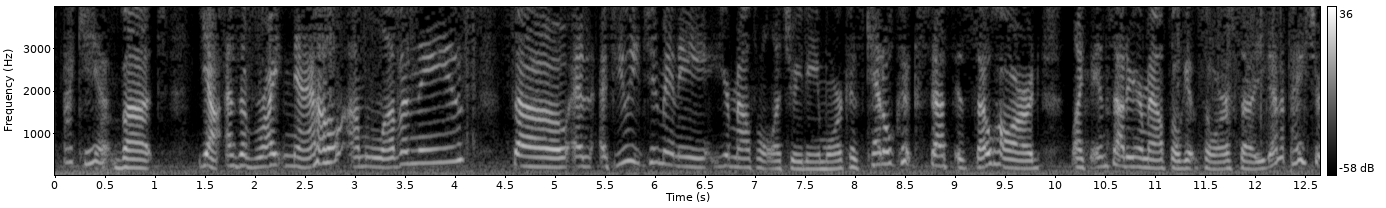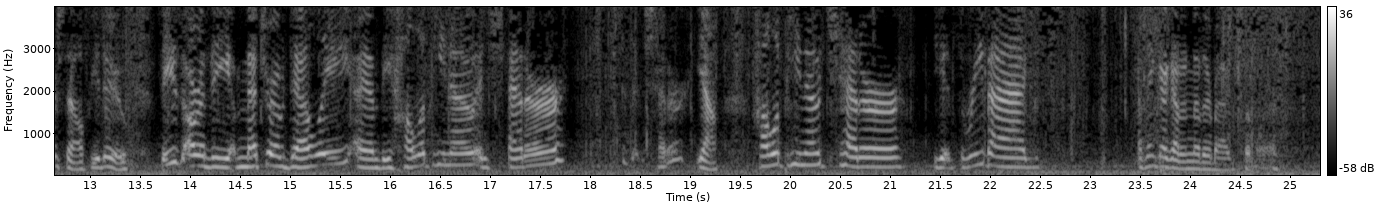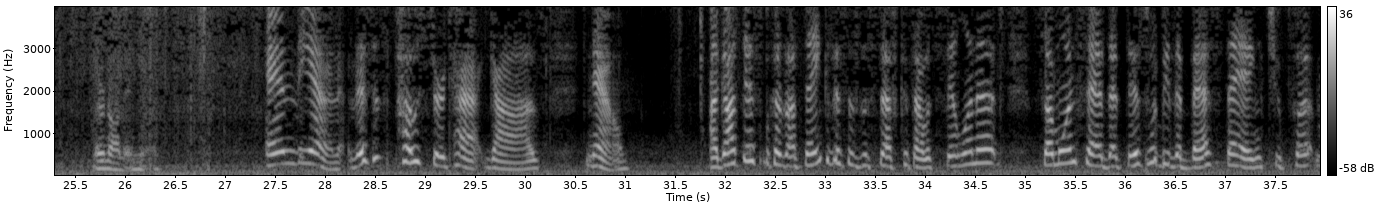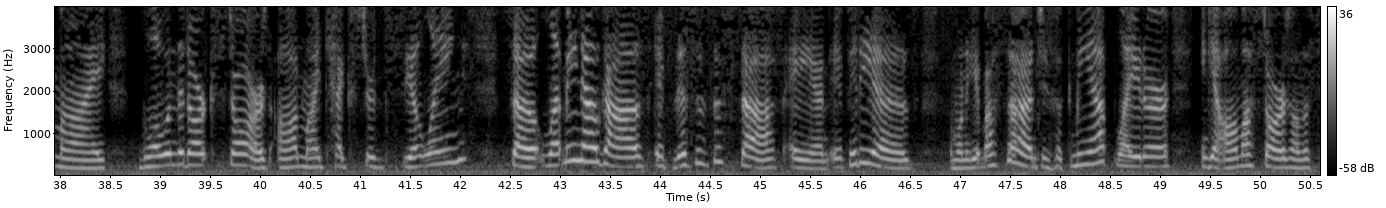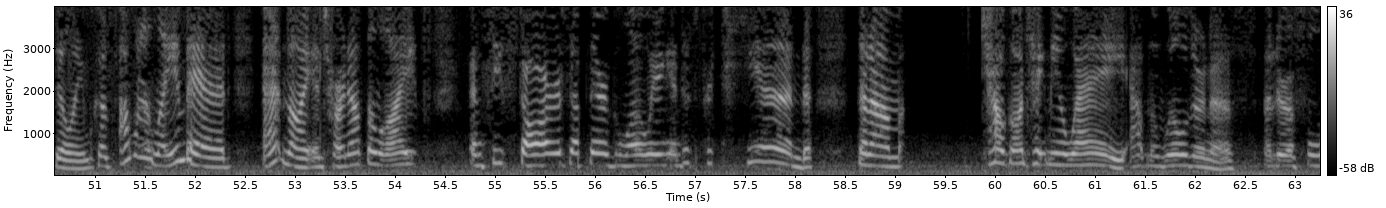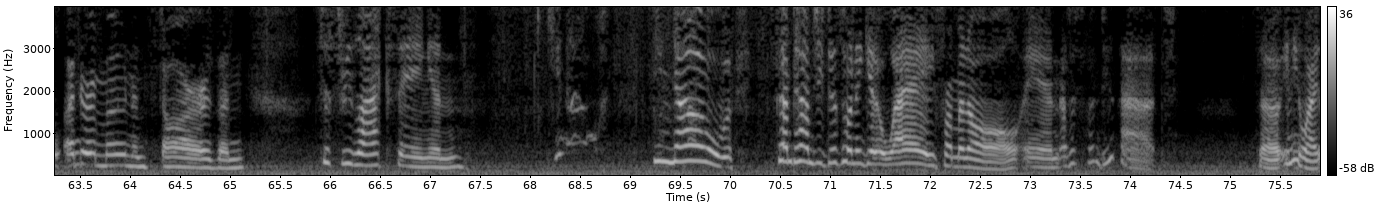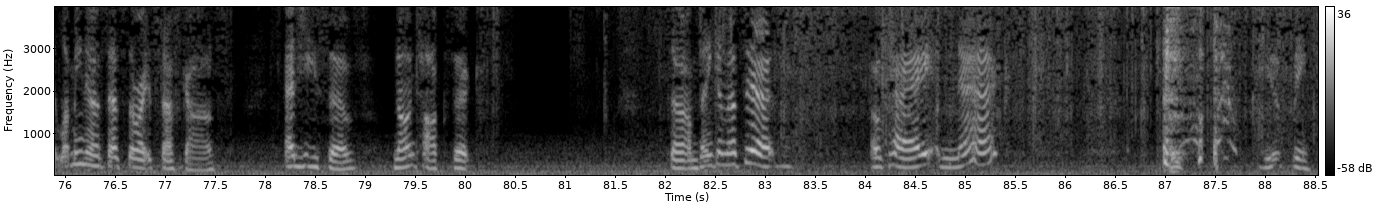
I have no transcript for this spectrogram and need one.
I can't. But, yeah, as of right now, I'm loving these. So, and if you eat too many, your mouth won't let you eat anymore because kettle cooked stuff is so hard, like the inside of your mouth will get sore. So you got to pace yourself. You do. These are the Metro Deli and the jalapeno and cheddar. Is it cheddar? Yeah. Jalapeno cheddar. You get three bags. I think I got another bag somewhere. They're not in here. And then, this is poster tack, guys. Now, I got this because I think this is the stuff because I was feeling it. Someone said that this would be the best thing to put my glow-in-the-dark stars on my textured ceiling. So let me know, guys, if this is the stuff. And if it is, I'm going to get my son to hook me up later and get all my stars on the ceiling because I want to lay in bed at night and turn out the lights and see stars up there glowing and just pretend that um, I'm cow gonna take me away out in the wilderness under a full under a moon and stars and just relaxing and you know you know sometimes you just want to get away from it all and I just want to do that. So anyway let me know if that's the right stuff guys. Adhesive non-toxic. So I'm thinking that's it okay next excuse me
